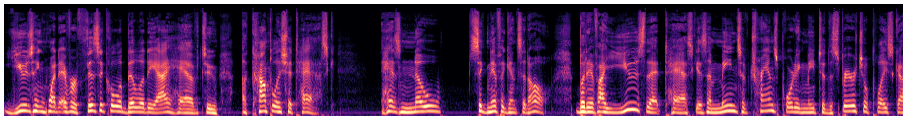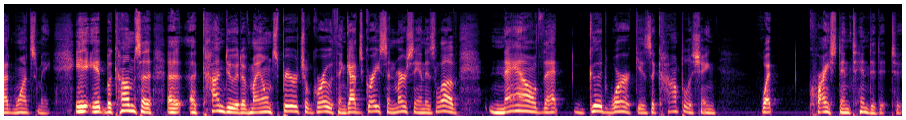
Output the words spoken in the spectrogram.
using whatever physical ability I have to accomplish a task has no significance at all. But if I use that task as a means of transporting me to the spiritual place God wants me, it, it becomes a, a, a conduit of my own spiritual growth and God's grace and mercy and His love. Now that good work is accomplishing what Christ intended it to.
